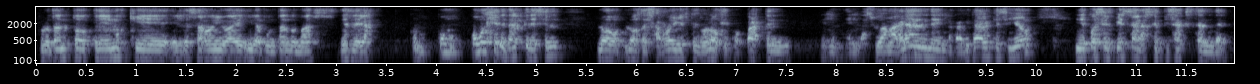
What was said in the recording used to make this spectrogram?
Por lo tanto, creemos que el desarrollo va a ir apuntando más desde la... ¿Cómo, en general crecen los desarrollos tecnológicos? Parten en, la ciudad más grande, en la capital, qué sé yo, y después se empieza, se empieza a extender.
